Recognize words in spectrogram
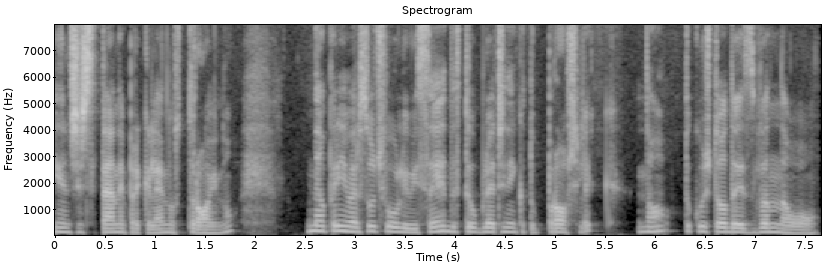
Иначе ще стане прекалено стройно. Например, случвало ли ви се да сте облечени като прошлек, но току-що да е звъннало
